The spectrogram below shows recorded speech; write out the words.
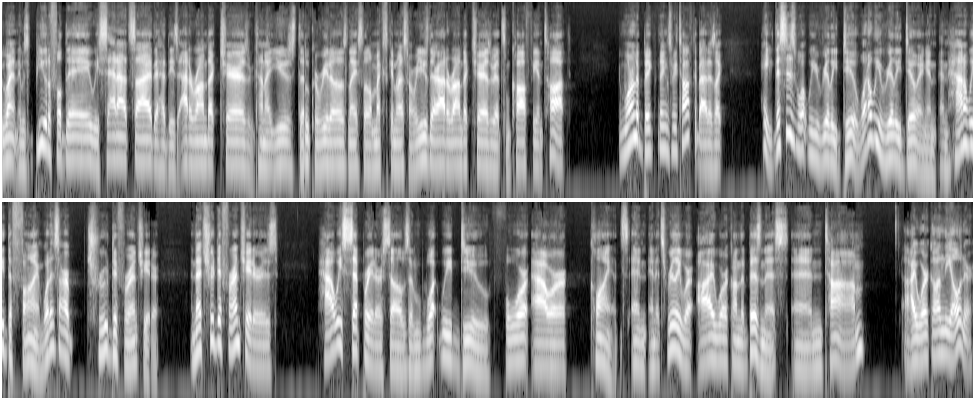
we went. It was a beautiful day. We sat outside. They had these Adirondack chairs. We kind of used the Lucharitos, nice little Mexican restaurant. We used their Adirondack chairs. We had some coffee and talked. And one of the big things we talked about is like, hey, this is what we really do. What are we really doing? And, and how do we define what is our true differentiator? And that true differentiator is how we separate ourselves and what we do for our clients. And, and it's really where I work on the business and Tom. I work on the owner.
